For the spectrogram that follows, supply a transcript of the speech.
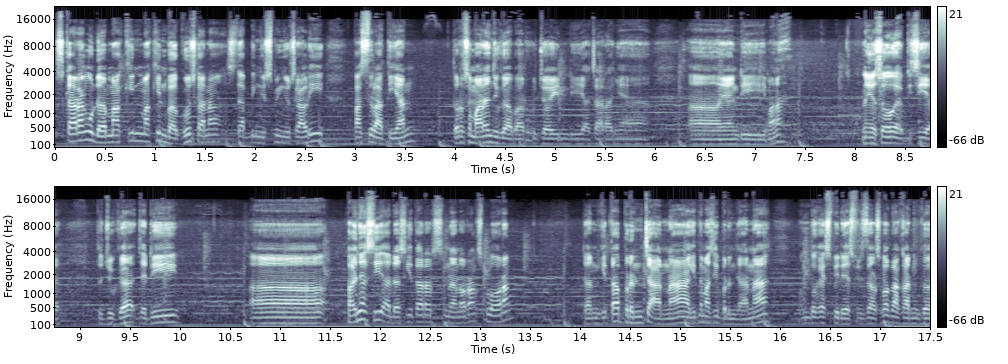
sekarang udah makin makin bagus karena setiap minggu seminggu sekali pasti latihan. Terus kemarin juga baru join di acaranya eh, yang di mana? Neoso FTC ya. Itu juga. Jadi eh, banyak sih ada sekitar 9 orang 10 orang dan kita berencana kita masih berencana untuk SPDS Freestyle Squad akan ke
